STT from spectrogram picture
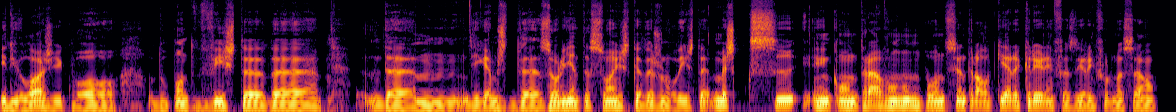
ideológico ou do ponto de vista da, da, digamos, das orientações de cada jornalista, mas que se encontravam num ponto central que era quererem fazer informação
